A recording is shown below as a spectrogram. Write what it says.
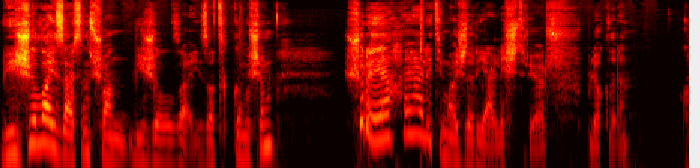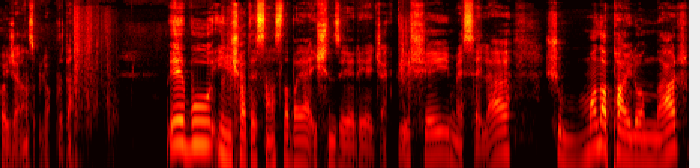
visualize derseniz şu an visualize'a tıklamışım. Şuraya hayalet imajları yerleştiriyor blokların. Koyacağınız blokların. Ve bu inşaat esnasında bayağı işinize yarayacak bir şey. Mesela şu mana pylonlar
